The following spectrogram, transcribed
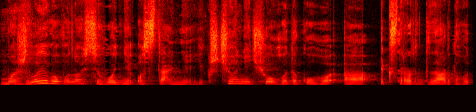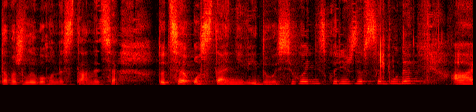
Можливо, воно сьогодні останнє. Якщо нічого такого екстраординарного та важливого не станеться, то це останнє відео сьогодні, скоріш за все, буде. А,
